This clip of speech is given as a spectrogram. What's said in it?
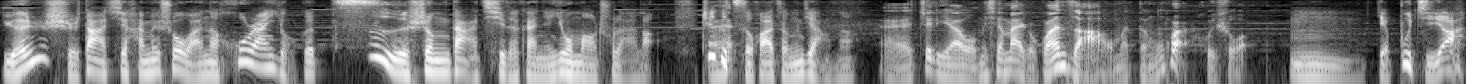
原始大气还没说完呢，忽然有个次生大气的概念又冒出来了。这个此话怎么讲呢？哎，这里啊，我们先卖个关子啊，我们等会儿会说。嗯，也不急啊，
